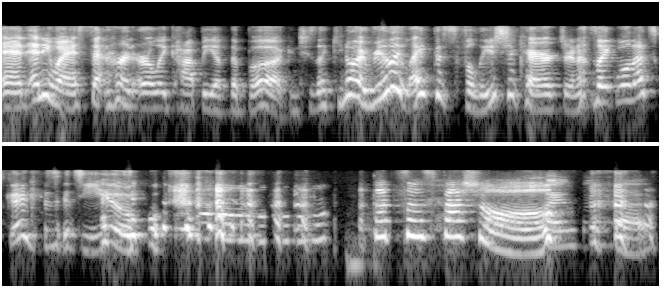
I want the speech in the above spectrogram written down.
And anyway, I sent her an early copy of the book, and she's like, you know, I really like this Felicia character. And I was like, well, that's good because it's you. oh, that's so special. I love that.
